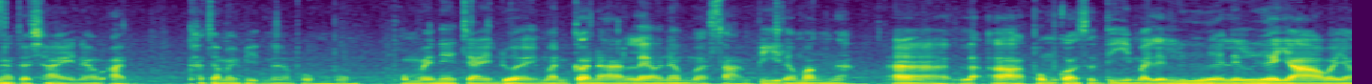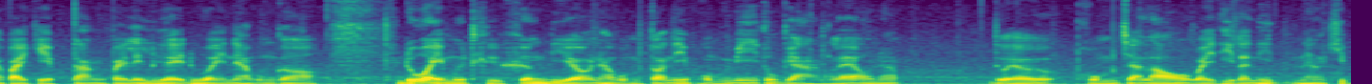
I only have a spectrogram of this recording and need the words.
น่าจะใช่นะอาจถ้าจะไม่ผิดนะผมผม ผมไม่แน่ใจด้วย มันก็นานแล้วนะมาสามปีแล้วมั้งนะอ่าและอ่าผมก็สตรีมไปเรื่อยๆเรื่อยๆยาวไปยาวไปเก็บตังค์ไปเรื่อยๆด้วยนะครับผมก็ด้วยมือถือเครื่องเดียวนะครับผมตอนนี้ผมมีทุกอย่างแล้วนะครับโดยผมจะเล่าไปทีละนิดนะคลิป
